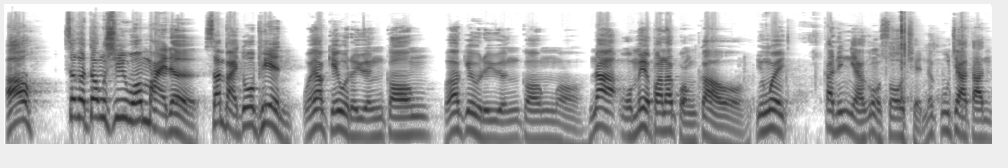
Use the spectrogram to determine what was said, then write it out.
好，这个东西我买了三百多片，我要给我的员工，我要给我的员工哦。那我没有帮他广告哦，因为干你鸟跟我收钱，那估价单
